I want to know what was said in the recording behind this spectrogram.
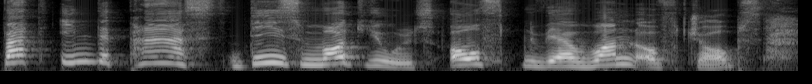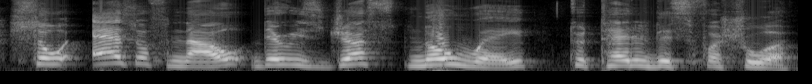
but in the past these modules often were one-off jobs, so as of now there is just no way to tell this for sure.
